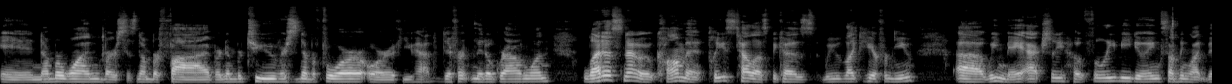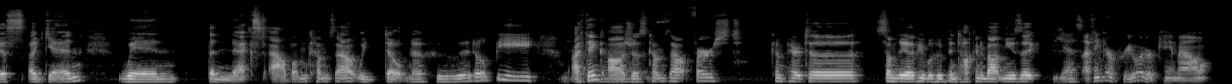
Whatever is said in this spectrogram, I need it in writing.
in number one versus number five, or number two versus number four, or if you had a different middle ground one, let us know. Comment, please tell us because we would like to hear from you. Uh, we may actually, hopefully, be doing something like this again when the next album comes out. We don't know who it'll be. I think Aja's comes out first compared to some of the other people who've been talking about music. Yes, I think our pre-order came out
